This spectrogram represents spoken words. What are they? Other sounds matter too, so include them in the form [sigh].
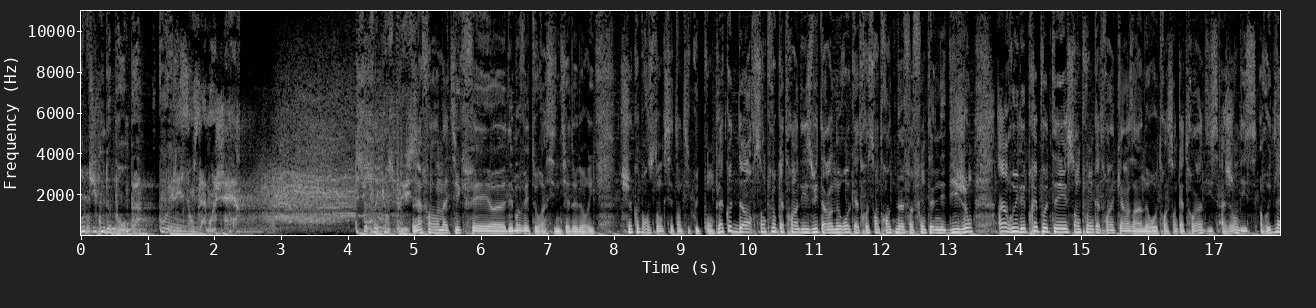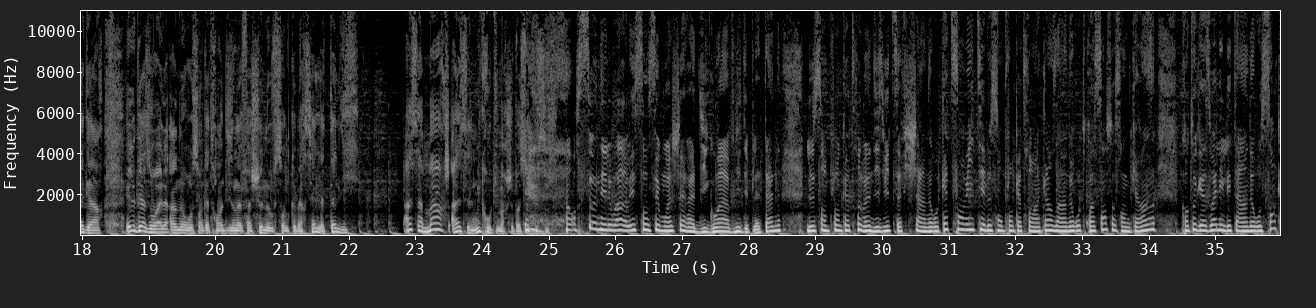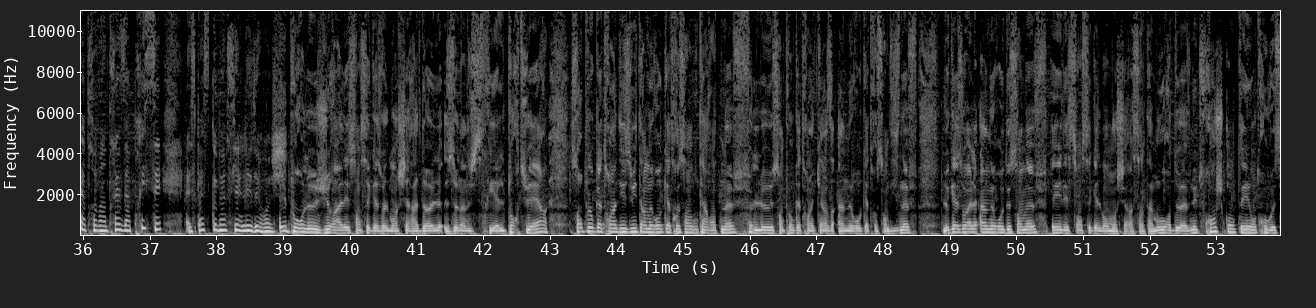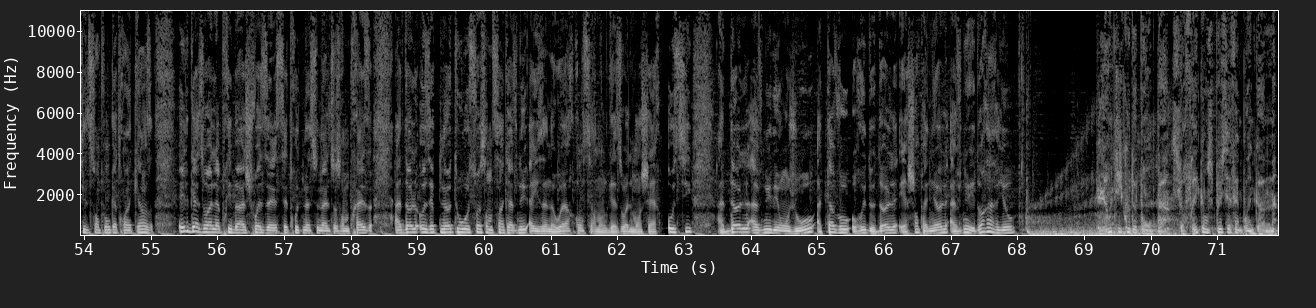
L'anti-coup de pompe. Où est l'essence la moins chère? Sur Fréquence Plus. L'informatique fait euh, des mauvais tours à Cynthia Delory. Je commence donc cet anti-coup de pompe. La Côte d'Or, samplon 98 à 1,439€ à Fontaine-les-Dijon. Un rue des Prépotés, samplon 95 à 1,390€ à Gendis, rue de la Gare. Et le gasoil, 1,199€ à Chenauve, centre commercial La Thalie. Ah, ça marche Ah, c'est le micro qui marche pas ce coup-ci. [laughs] en Saône-et-Loire, l'essence est moins chère à Digoin, avenue des Platanes. Le samplon 98 s'affiche à 1,408€ et le samplon 95 à 1,375€. Quant au gasoil, il est à 1,193€ à Prissé, espace commercial Deux Roches. Et pour le Jura, l'essence et gasoil moins cher à Dole, zone industrielle portuaire. Samplon 98, 1,449€. Le samplon 95, 1,419€. Le gasoil, 1,209€ et l'essence également moins chère à Saint-Amour, de avenue de Franche-Comté. On trouve aussi le samplon 95 et le gasoil à prix bas à Choiset, cette route nationale 73, à Dole aux Epnotes ou au 65 avenue Eisenhower. Concernant le gasoil moins cher aussi à Dole, avenue Léon Jouot, à Tavaux, rue de Dole et à Champagnol, avenue Édouard Herriot. L'anti-coup de pompe sur fréquenceplusfm.com.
